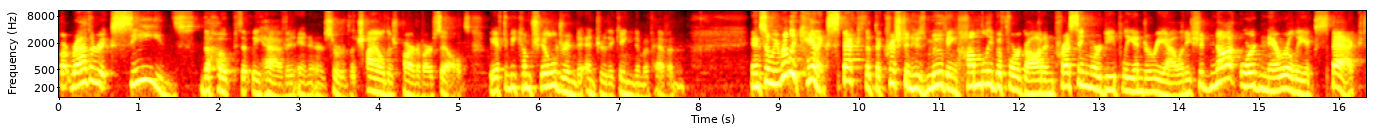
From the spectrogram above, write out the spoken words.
but rather exceeds the hope that we have in, in, sort of the childish part of ourselves. We have to become children to enter the kingdom of heaven. And so we really can't expect that the Christian who's moving humbly before God and pressing more deeply into reality should not ordinarily expect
